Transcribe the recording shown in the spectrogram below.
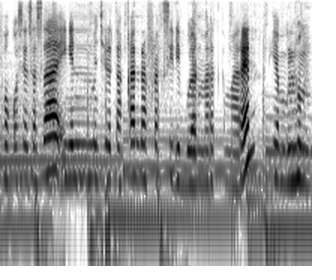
fokusnya Sasa ingin menceritakan refleksi di bulan Maret kemarin yang belum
